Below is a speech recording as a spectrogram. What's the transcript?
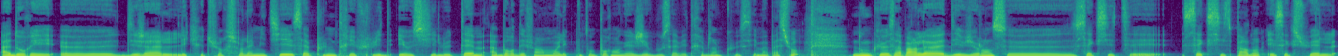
adoré. Euh, déjà l'écriture sur l'amitié, sa plume très fluide et aussi le thème abordé. Enfin moi les contemporains engagés, vous savez très bien que c'est ma passion. Donc euh, ça parle des violences sexistes sexistes pardon et sexuelles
